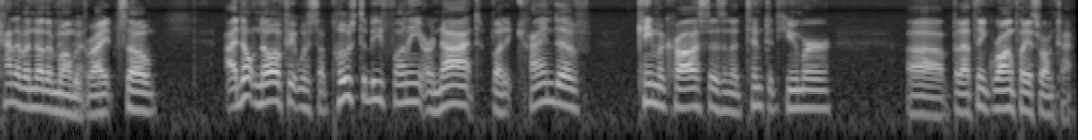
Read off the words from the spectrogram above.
kind of another moment, right? So I don't know if it was supposed to be funny or not, but it kind of came across as an attempt at humor. Uh, but I think wrong place, wrong time.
